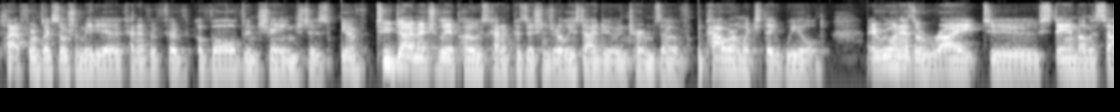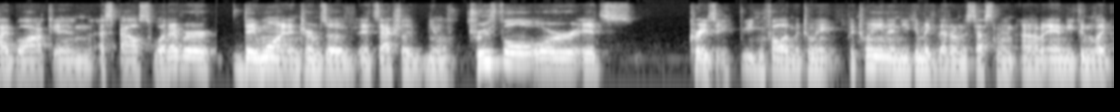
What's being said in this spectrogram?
platforms like social media kind of have, have, evolved and changed is you have two diametrically opposed kind of positions, or at least I do, in terms of the power in which they wield. Everyone has a right to stand on the sidewalk and espouse whatever they want in terms of it's actually you know truthful or it's crazy. You can fall in between between, and you can make that own assessment, um, and you can like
